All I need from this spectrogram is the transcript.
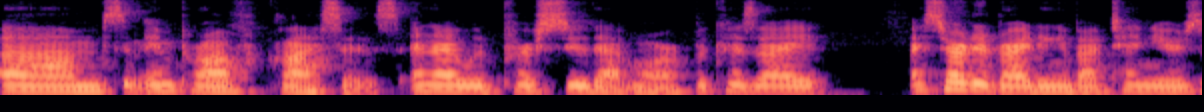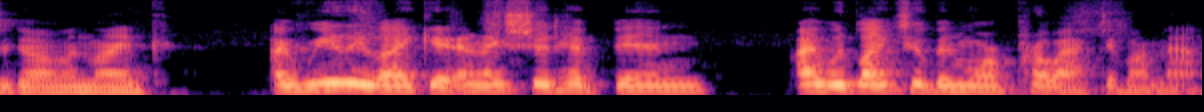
um, some improv classes and I would pursue that more because I I started writing about 10 years ago and like I really like it and I should have been I would like to have been more proactive on that.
